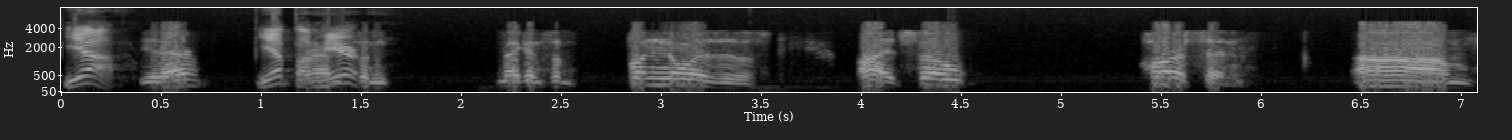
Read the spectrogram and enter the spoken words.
yeah. You there? Yep, I'm here. Some, making some fun noises. All right, so Harsin. Um,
